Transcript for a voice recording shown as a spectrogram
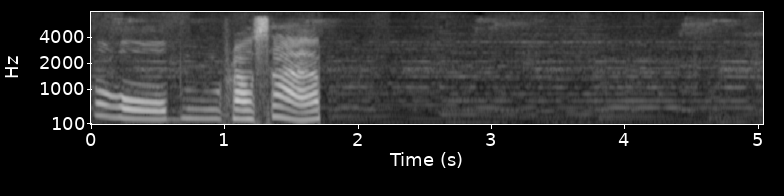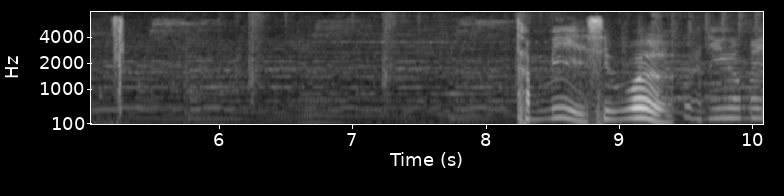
โอ้โหบูพราวซาครับทัมมี่ซิลเวอร์ อันนี้ก็ไม่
